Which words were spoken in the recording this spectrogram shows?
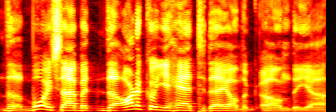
the boys side, but the article you had today on the on the uh,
